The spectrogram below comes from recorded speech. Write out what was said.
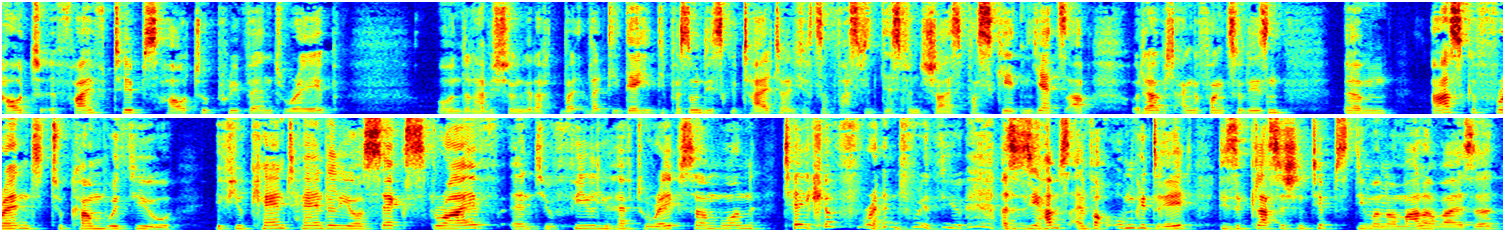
how to, five Tips How to Prevent Rape. Und dann habe ich schon gedacht, weil, weil die, die Person, die es geteilt hat, ich dachte so, was ist das für ein Scheiß, was geht denn jetzt ab? Und da habe ich angefangen zu lesen, ähm, Ask a friend to come with you. If you can't handle your sex drive and you feel you have to rape someone, take a friend with you. Also sie haben es einfach umgedreht, diese klassischen Tipps, die man mhm. normalerweise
